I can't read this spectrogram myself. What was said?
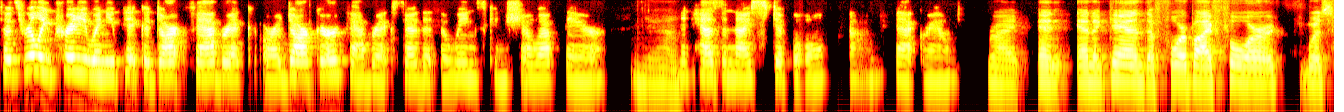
So it's really pretty when you pick a dark fabric or a darker fabric, so that the wings can show up there. Yeah, and it has a nice stipple um, background. Right, and and again, the four by four was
